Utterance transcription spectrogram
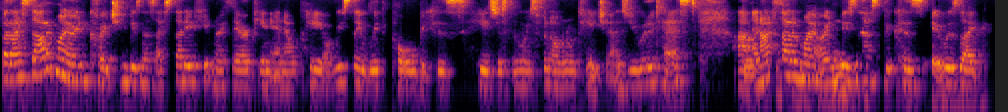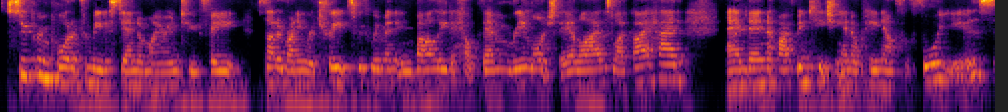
but I started my own coaching business. I studied hypnotherapy and NLP, obviously with Paul, because he's just the most phenomenal teacher, as you would attest. Uh, and I started my own business because it was like super important for me to stand on my own two feet. Started running retreats with women in Bali to help them relaunch their lives like I had. And and then I've been teaching NLP now for four years.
